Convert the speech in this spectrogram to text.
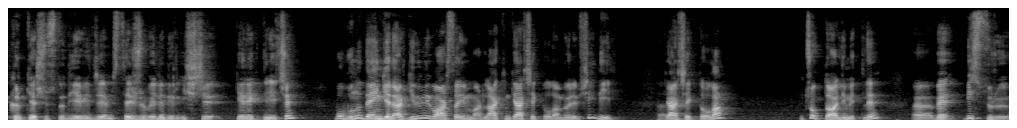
40 yaş üstü diyebileceğimiz tecrübeli bir işçi gerektiği için bu bunu dengeler gibi bir varsayım var. Lakin gerçekte olan böyle bir şey değil. Gerçekte olan çok daha limitli e, ve bir sürü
